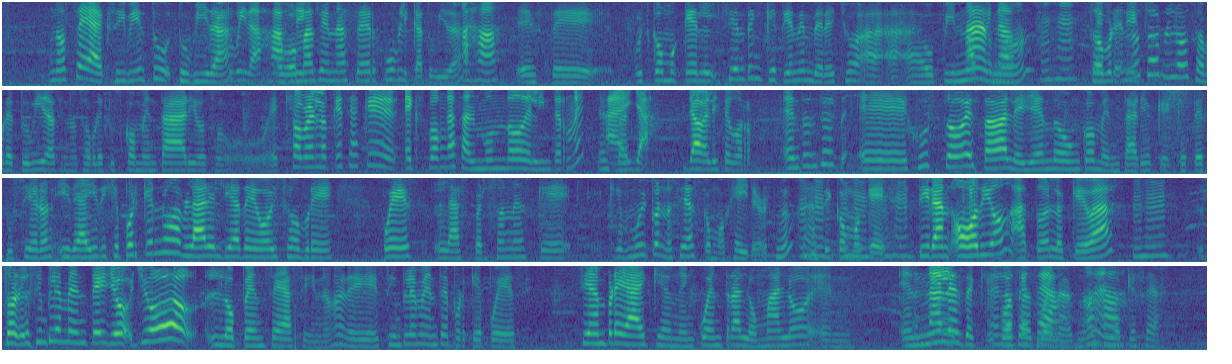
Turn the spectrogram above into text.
no sé, a exhibir tu, tu vida. Tu vida, ajá, O más bien hacer pública tu vida. Ajá. Este, pues como que sienten que tienen derecho a, opinar, ¿no? Sobre, no solo sobre tu vida, sino sobre tus comentarios o... Sobre lo que sea que expongas al mundo del internet. Ahí ya, ya valiste gorro. Entonces, eh, justo estaba leyendo un comentario que, que, te pusieron y de ahí dije, ¿por qué no hablar el día de hoy sobre, pues, las personas que, que muy conocidas como haters, ¿no? Así como que tiran odio a todo lo que va. Solo, simplemente yo, yo lo pensé así, ¿no? De, simplemente porque, pues, siempre hay quien encuentra lo malo en, en, miles de cosas buenas, ¿no? En lo que sea.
